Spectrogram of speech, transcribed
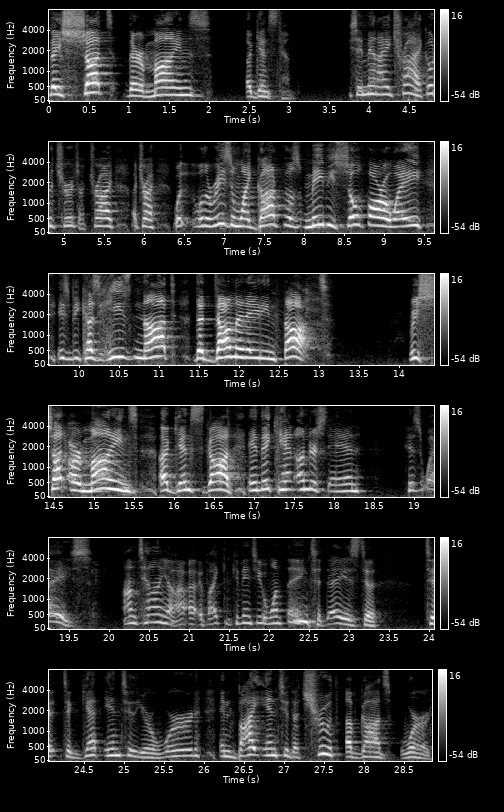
they shut their minds against Him. You say, man, I try. I go to church. I try. I try. Well, the reason why God feels maybe so far away is because He's not the dominating thought. We shut our minds against God, and they can't understand His ways. I'm telling you, if I can convince you one thing today is to, to, to get into your word and buy into the truth of God's word.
